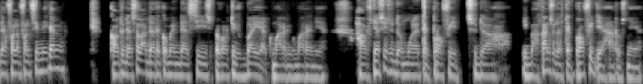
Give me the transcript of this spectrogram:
level-level sini kan kalau tidak salah ada rekomendasi spekulatif buy ya kemarin-kemarin ya. Harusnya sih sudah mulai take profit, sudah bahkan sudah take profit ya harusnya ya.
